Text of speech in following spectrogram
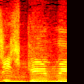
just give me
